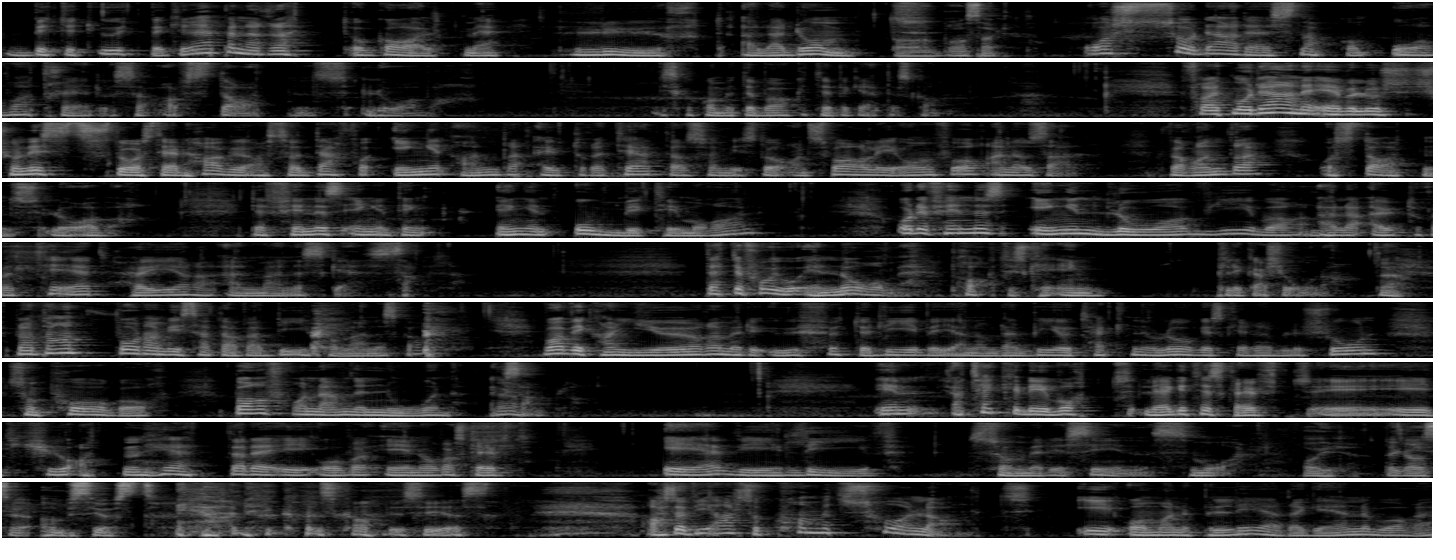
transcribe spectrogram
byttet ut begrepene rett og galt med lurt eller dumt, Ja, bra sagt. også der det er snakk om overtredelse av statens lover. Vi skal komme tilbake til begrepet skam. Fra et moderne evolusjonistståsted har vi altså derfor ingen andre autoriteter som vi står ansvarlige overfor enn oss selv, hverandre og statens lover. Det finnes ingen objektiv moral, og det finnes ingen lovgiver eller autoritet høyere enn mennesket selv. Dette får jo enorme praktiske implikasjoner. Ja. Annet hvordan vi setter verdi på mennesker, hva vi kan gjøre med det ufødte livet gjennom den bioteknologiske revolusjon som pågår, bare for å nevne noen eksempler. En artikkel i vårt legetidsskrift i i 2018 heter det i, over, i en overskrift 'Evig liv som medisinens mål'. Oi, det er ganske ambisiøst. Ja, det er ganske ambisiøst. Altså, vi er altså kommet så langt i å manipulere genene våre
